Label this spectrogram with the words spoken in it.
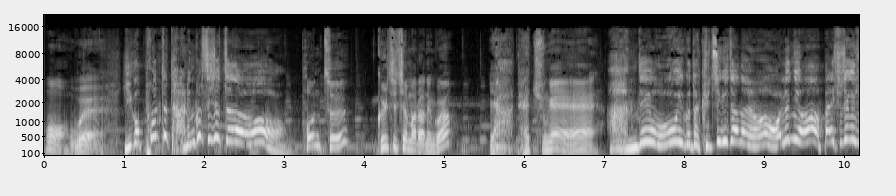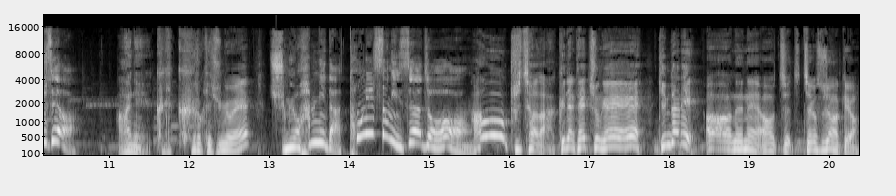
어, 왜? 이거 폰트 다른 거 쓰셨잖아요. 폰트? 글씨체 말하는 거야? 야, 대충 해. 아, 안 돼요. 이거 다 규칙이잖아요. 얼른요. 빨리 수정해 주세요. 아니, 그게 그렇게 중요해? 중요합니다. 통일성이 있어야죠. 아우, 귀찮아. 그냥 대충 해. 김대리! 아, 아, 네네. 어, 제, 제가 수정할게요.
